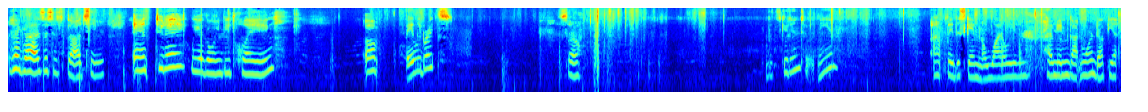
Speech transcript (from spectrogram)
Hey guys, this is Gods here, and today we are going to be playing um Fail Brakes. So let's get into it, man. I haven't played this game in a while either. Haven't even gotten warmed up yet.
